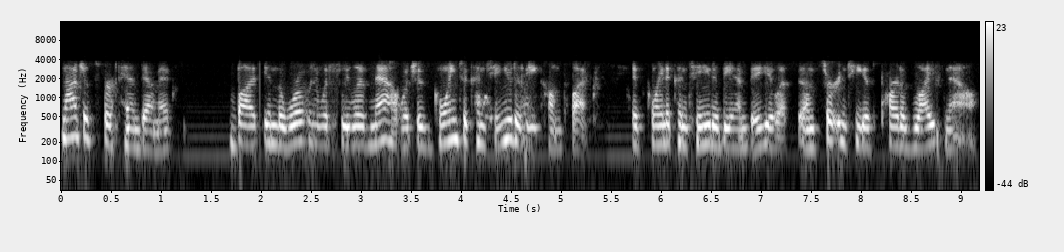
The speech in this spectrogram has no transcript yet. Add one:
not just for pandemics, but in the world in which we live now, which is going to continue to be complex. It's going to continue to be ambiguous. Uncertainty is part of life now.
